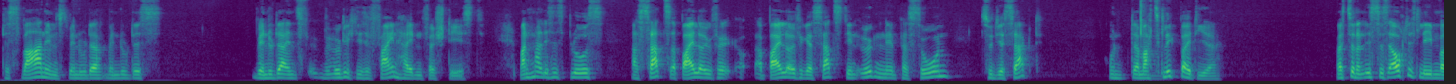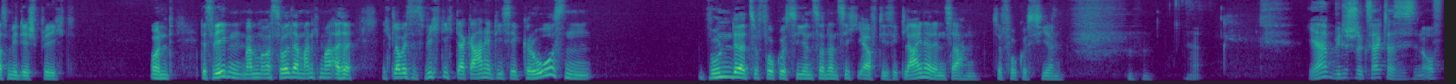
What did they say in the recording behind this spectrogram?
das wahrnimmst, wenn du da, wenn du das, wenn du da ins, wirklich diese Feinheiten verstehst. Manchmal ist es bloß ein Satz, ein beiläufiger, ein beiläufiger Satz, den irgendeine Person zu dir sagt und da macht es Klick bei dir. Weißt du, dann ist das auch das Leben, was mit dir spricht. Und deswegen, man, man soll da manchmal, also ich glaube, es ist wichtig, da gar nicht diese großen Wunder zu fokussieren, sondern sich eher auf diese kleineren Sachen zu fokussieren. Ja, ja wie du schon gesagt hast, es sind oft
